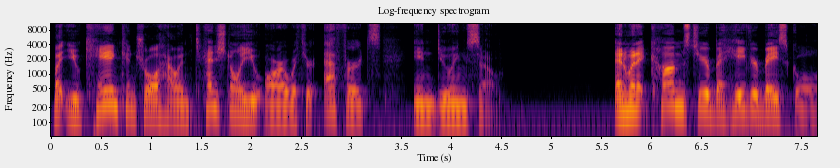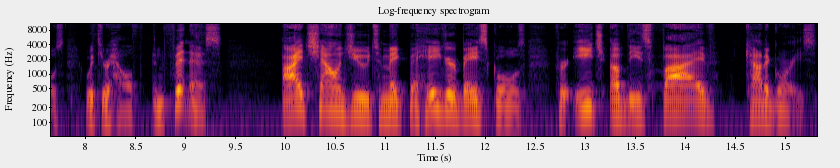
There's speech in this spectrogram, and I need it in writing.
but you can control how intentional you are with your efforts in doing so. And when it comes to your behavior based goals with your health and fitness, I challenge you to make behavior based goals for each of these five categories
